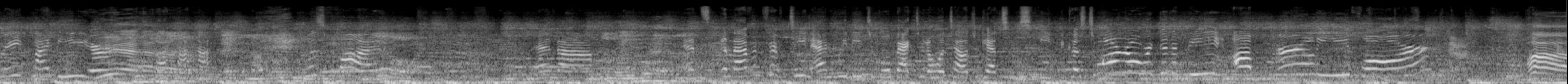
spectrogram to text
great night here. Yeah. it was fun. And um, it's 11.15 and we need to go back to the hotel to get some sleep because tomorrow we're gonna be up early for Hi.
